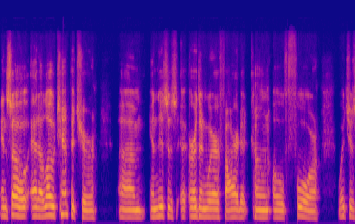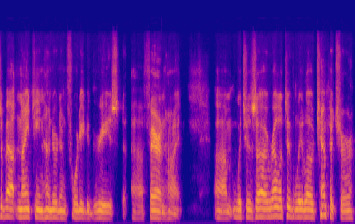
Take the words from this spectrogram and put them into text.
And so at a low temperature, um, and this is earthenware fired at cone 04, which is about 1940 degrees uh, Fahrenheit um, which is a relatively low temperature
